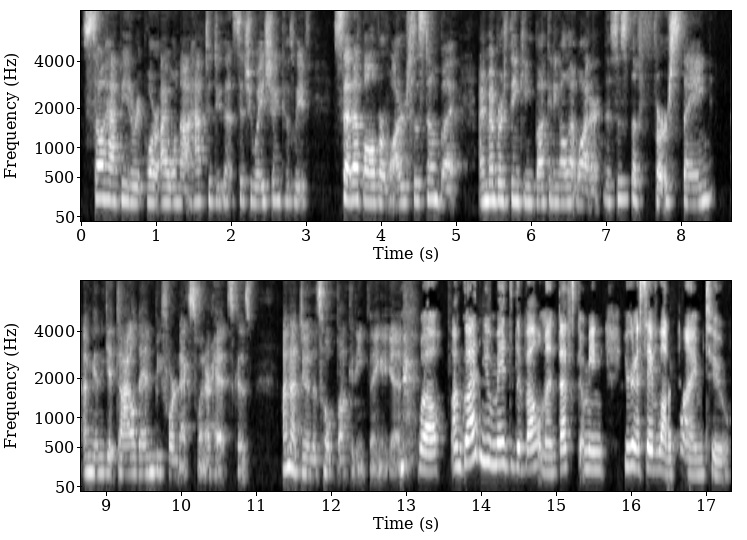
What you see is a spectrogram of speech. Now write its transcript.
so happy to report I will not have to do that situation because we've set up all of our water system. But I remember thinking, bucketing all that water, this is the first thing I'm going to get dialed in before next winter hits because I'm not doing this whole bucketing thing again. Well, I'm glad you made the development. That's, I mean, you're going to save a lot of time too.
